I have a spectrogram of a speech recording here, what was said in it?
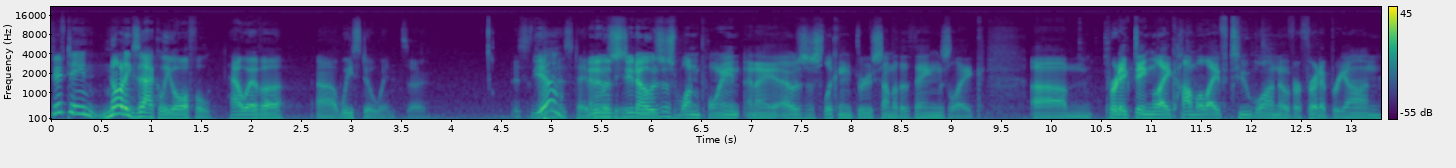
15, not exactly awful. However, uh, we still win. So this is Yeah, and it was you know it was just one point, and I, I was just looking through some of the things like um, predicting like Hanwha Life two one over Fred Brion.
